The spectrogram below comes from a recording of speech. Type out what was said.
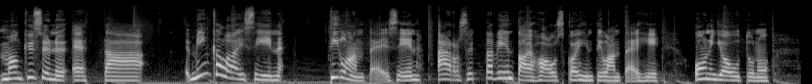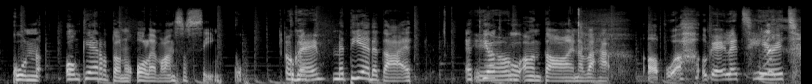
mä oon kysynyt, että minkälaisiin tilanteisiin, ärsyttäviin tai hauskoihin tilanteihin on joutunut, kun on kertonut olevansa sinkku. Okei. Me, me tiedetään, että et jotkut antaa aina vähän Apua. Okei, okay, let's hear it.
